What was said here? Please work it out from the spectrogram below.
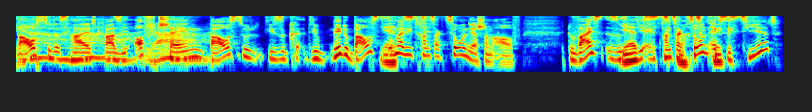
baust Ja, du das halt ja, quasi off-chain, ja. baust du diese, du, nee, du baust Jetzt. immer die Transaktion ja schon auf. Du weißt, also die Transaktion existiert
